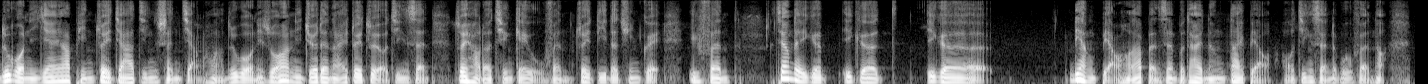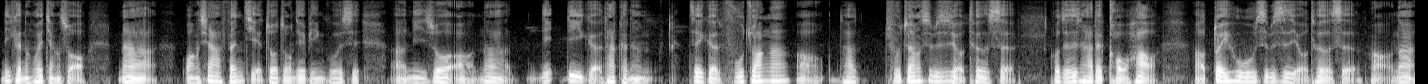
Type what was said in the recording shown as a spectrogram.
如果你今天要评最佳精神奖的话，如果你说啊，你觉得哪一队最有精神，最好的请给五分，最低的请给一分，这样的一个一个一个。量表哈，它本身不太能代表哦精神的部分哈。你可能会讲说哦，那往下分解做中介评估是呃，你说哦，那你第一个他可能这个服装啊哦，他服装是不是有特色，或者是他的口号哦对呼是不是有特色哦？那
